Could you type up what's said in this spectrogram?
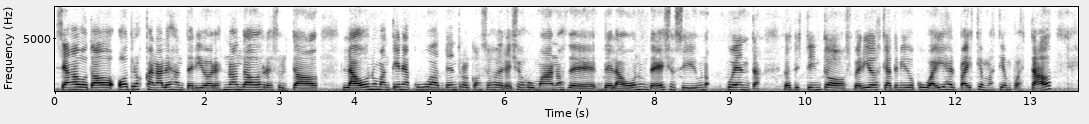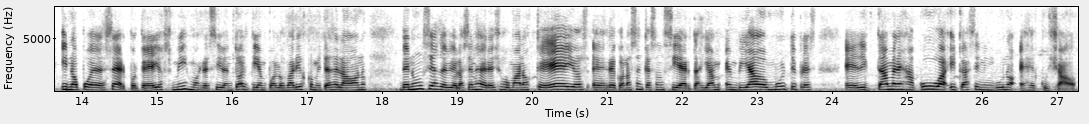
se han agotado otros canales anteriores, no han dado resultados. La ONU mantiene a Cuba dentro del Consejo de Derechos Humanos de, la ONU. De hecho, si uno cuenta los distintos periodos que ha tenido Cuba ahí, es el país que más tiempo ha estado. Y no puede ser, porque ellos mismos reciben todo el tiempo en los varios comités de la ONU denuncias de violaciones de derechos humanos que ellos eh, reconocen que son ciertas y han enviado múltiples eh, dictámenes a Cuba y casi ninguno es escuchado.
